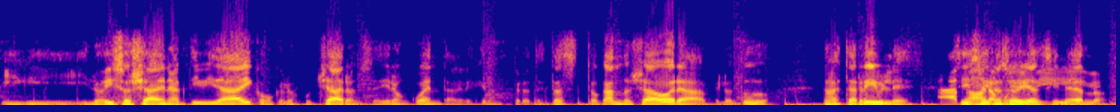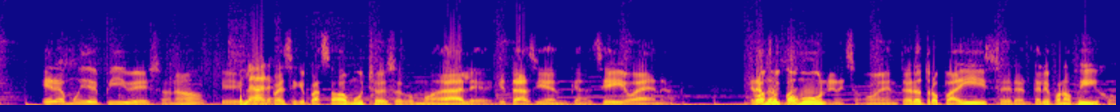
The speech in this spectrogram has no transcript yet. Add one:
y, y lo hizo ya en actividad y como que lo escucharon, se dieron cuenta, que le dijeron, pero te estás tocando ya ahora, pelotudo. No, es terrible. sí, pero sí, no sabía si leerlo. Era muy de pibe eso, ¿no? Que Claro. me parece que pasaba mucho eso, como dale, ¿qué estás haciendo? Sí, bueno. Era muy común en ese momento, era otro país, era el teléfono fijo.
